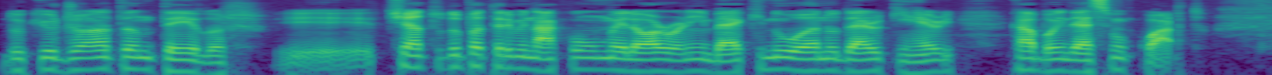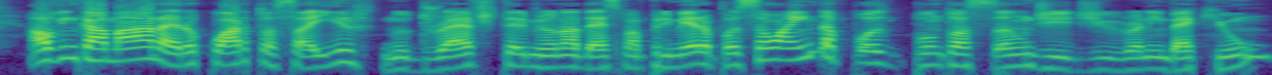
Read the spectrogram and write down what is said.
do que o Jonathan Taylor. E tinha tudo para terminar com o melhor running back no ano, o Derrick Henry acabou em 14 Alvin Kamara era o quarto a sair no draft, terminou na 11 posição, ainda pontuação de, de running back 1.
